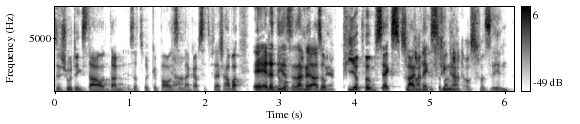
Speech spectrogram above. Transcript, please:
den Shooting Star und dann ist er zurückgebaut ja. und dann gab es jetzt Flash. Aber er erinnert diese Sache, also vier, fünf, sechs Blind Tags. Finger aus Versehen.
